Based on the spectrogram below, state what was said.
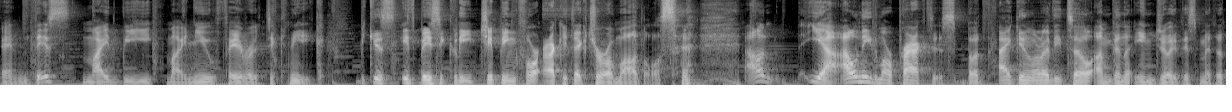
and this might be my new favorite technique, because it's basically chipping for architectural models. I'll, yeah, I'll need more practice, but I can already tell I'm gonna enjoy this method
